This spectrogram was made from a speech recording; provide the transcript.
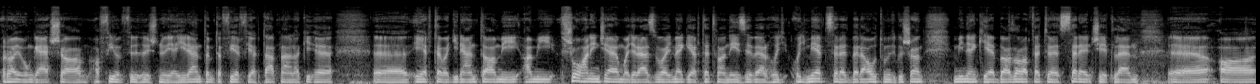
rajongás a, film főhősnője iránt, amit a férfiak táplálnak érte vagy iránta, ami, ami soha nincs elmagyarázva vagy megértetve a nézővel, hogy, hogy miért szeret bele automatikusan mindenki ebbe az alapvetően szerencsétlen, a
